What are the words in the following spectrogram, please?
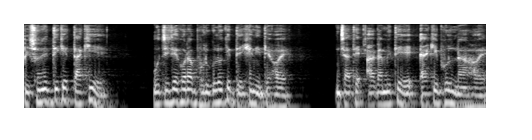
পিছনের দিকে তাকিয়ে অতীতে করা ভুলগুলোকে দেখে নিতে হয়, যাতে আগামীতে একই ভুল না হয়।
